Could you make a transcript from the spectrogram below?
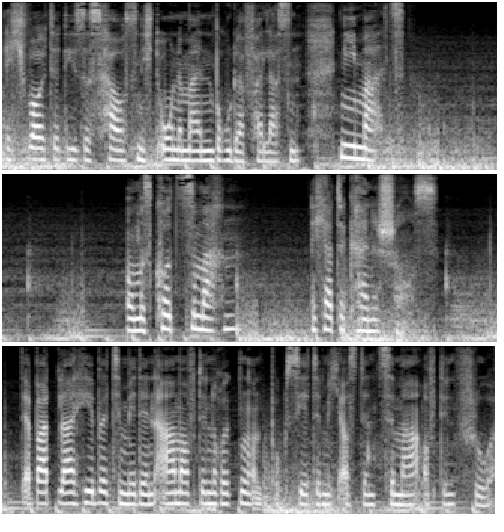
Ich wollte dieses Haus nicht ohne meinen Bruder verlassen. Niemals. Um es kurz zu machen, ich hatte keine Chance. Der Butler hebelte mir den Arm auf den Rücken und buxierte mich aus dem Zimmer auf den Flur.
